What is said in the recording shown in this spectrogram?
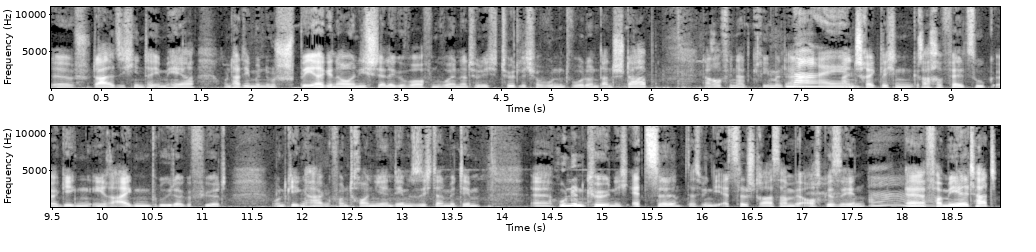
äh, stahl sich hinter ihm her und hat ihn mit einem Speer genau in die Stelle geworfen, wo er natürlich tödlich verwundet wurde und dann starb. Daraufhin hat Kriemhild einen, einen, schrecklichen Rachefeldzug äh, gegen ihre eigenen Brüder geführt und gegen Hagen von Tronje, indem sie sich dann mit dem äh, Hunnenkönig Etzel, deswegen die Etzelstraße haben wir auch gesehen, ah. äh, vermählt hat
